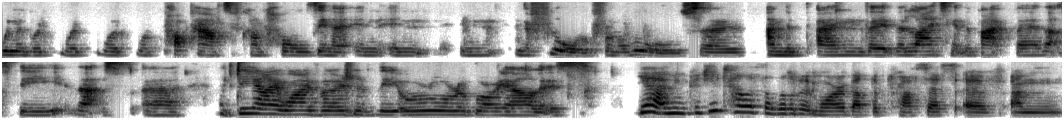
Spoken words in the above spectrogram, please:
women would, would, would, would pop out of kind of holes in, a, in, in, in, the floor or from a wall. So, and the, and the, the lighting at the back there, that's the, that's uh, a DIY version of the Aurora Borealis. Yeah, I mean, could you tell us a little bit more about the process of um,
